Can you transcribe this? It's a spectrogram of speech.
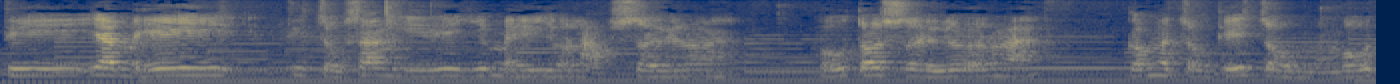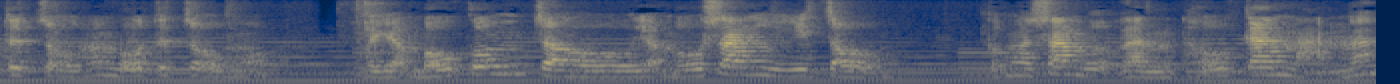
啲一味啲做生意啲一味要納稅啦，好多稅噶啦嘛，咁啊做幾做冇得做啦，冇得做我咪又冇工做，又冇生意做，咁啊生活運好艱難啦。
